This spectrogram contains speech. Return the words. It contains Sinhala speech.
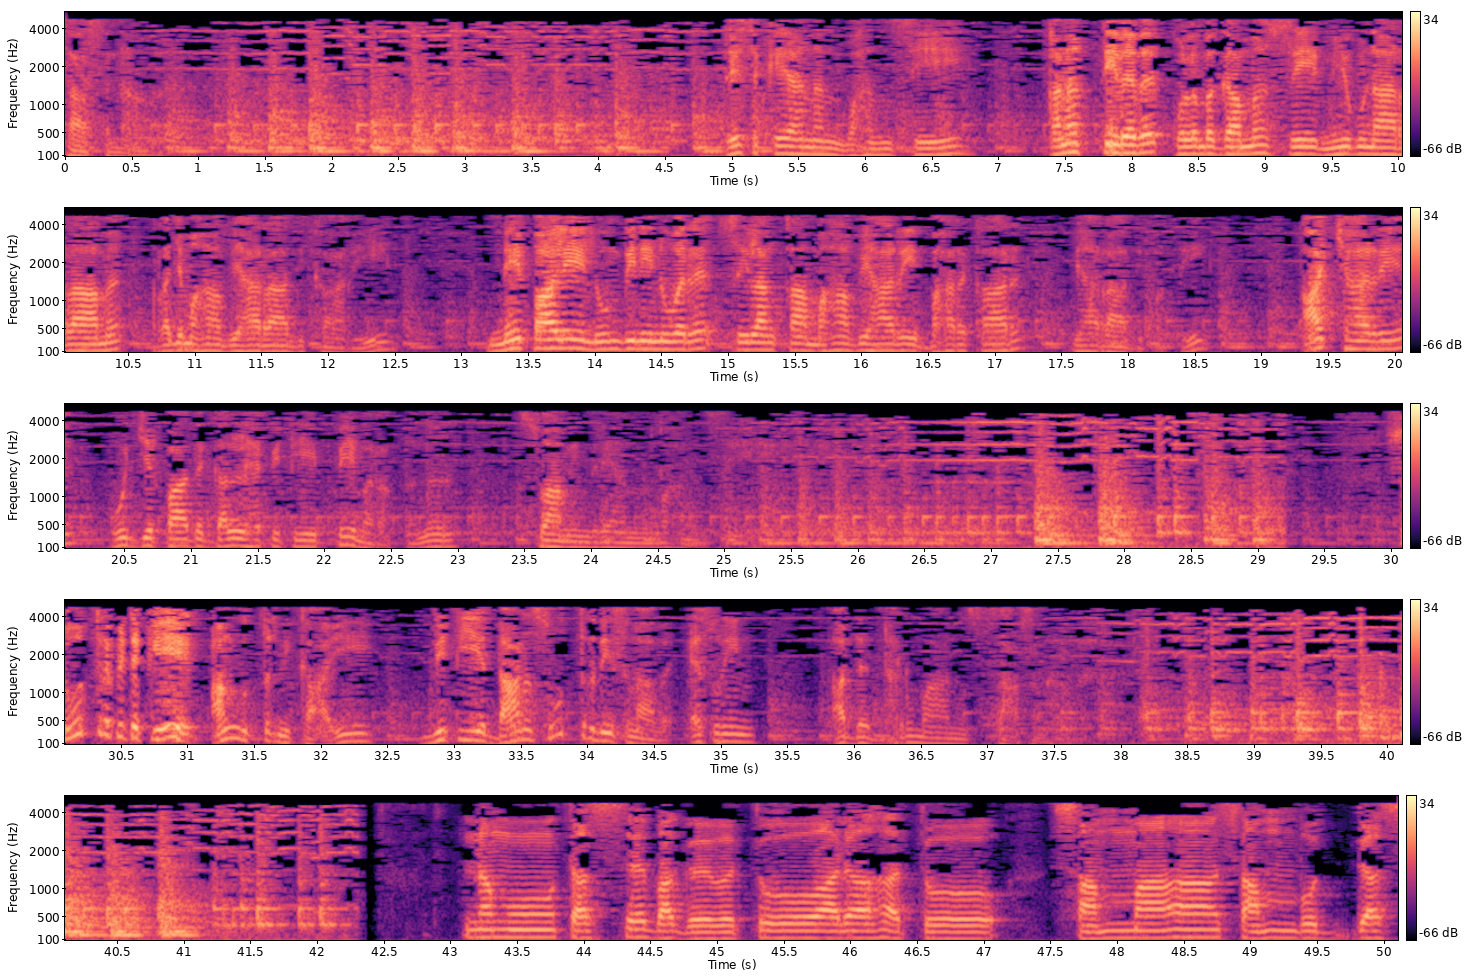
ධර්මානුශාසනාව දේශකයන්න් වහන්සේ කනත්තිවැව කොළඹගම ශ්‍රී මියුගුණාරාම රජමහා විහාරාධිකාරී නේපාලයේ ලුම්බිනි නුවර ශ්‍රී ලංකා මහා විහාරයේ බහරකාර විහාරාධිපති ආචාර්ය පූජ්‍යපාද ගල්හැපිටියේ ප්‍රේමරත්න ස්වාමීන්ද්‍රයන් වහන්සේ. සූත්‍ර පිටකයේ අංගුත්තර නිකායේ ද්විතීය දාන සූත්‍ර දේශනාව ඇසුරින් අද ධර්මානුශාසනාව. නමෝ තස්ස භගවතෝ අරහතෝ සම්මා සම්බුද්දස්ස.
